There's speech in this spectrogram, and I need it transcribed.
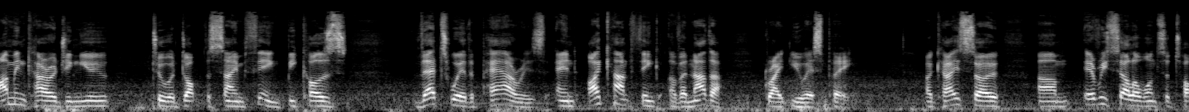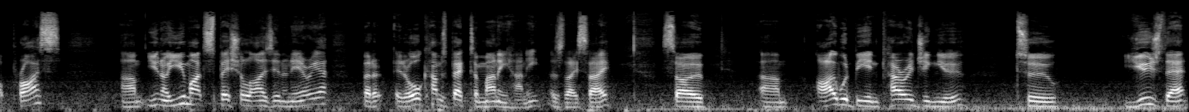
I'm encouraging you to adopt the same thing because that's where the power is. And I can't think of another great USP. Okay, so um, every seller wants a top price. Um, you know, you might specialize in an area, but it, it, all comes back to money, honey, as they say. So um, I would be encouraging you to use that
